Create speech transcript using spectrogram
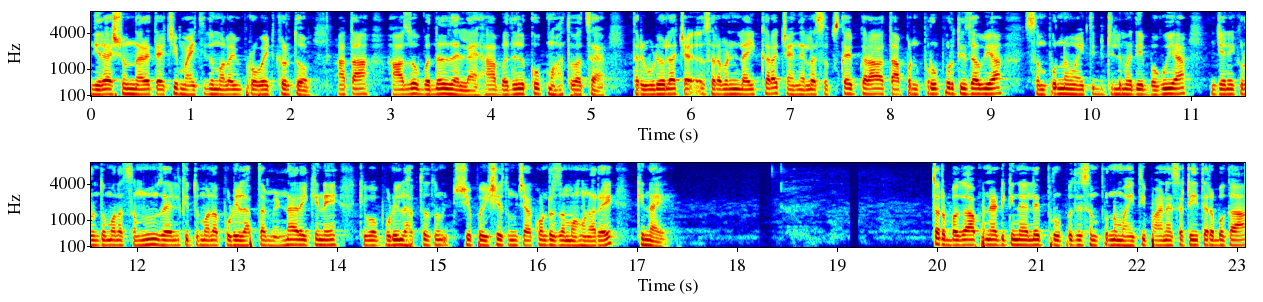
निराश होणार आहे त्याची माहिती तुम्हाला मी प्रोव्हाइड करतो. आता हा जो बदल झाला आहे हा बदल खूप महत्त्वाचा आहे. तर व्हिडिओला चॅ सर्वांनी लाईक करा चॅनलला सबस्क्राईब करा. आता आपण प्रूफवरती जाऊया. संपूर्ण माहिती डिटेलमध्ये बघूया. जेणेकरून तुम्हाला समजून जाईल की तुम्हाला पुढील हप्ता मिळणार आहे की नाही किंवा पुढील हप्ता तुमचे पैसे तुमच्या अकाउंटवर जमा होणार आहे की नाही. तर बघा आपण या ठिकाणी आले प्रूफमध्ये संपूर्ण माहिती पाहण्यासाठी. तर बघा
